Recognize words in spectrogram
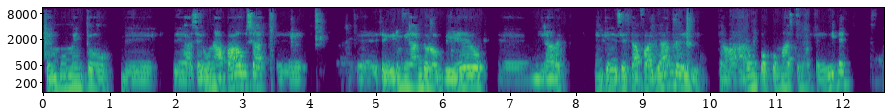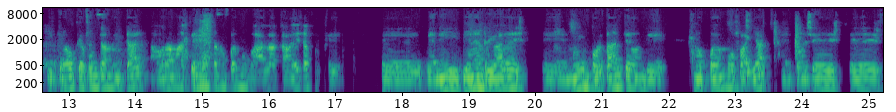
que es momento de, de, hacer una pausa, eh, eh, seguir mirando los videos, eh, mirar en qué se está fallando y trabajar un poco más, como te dije, y creo que es fundamental. Ahora más que nunca no podemos bajar la cabeza porque eh, vienen, vienen rivales eh, muy importantes donde no podemos fallar. Entonces, es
